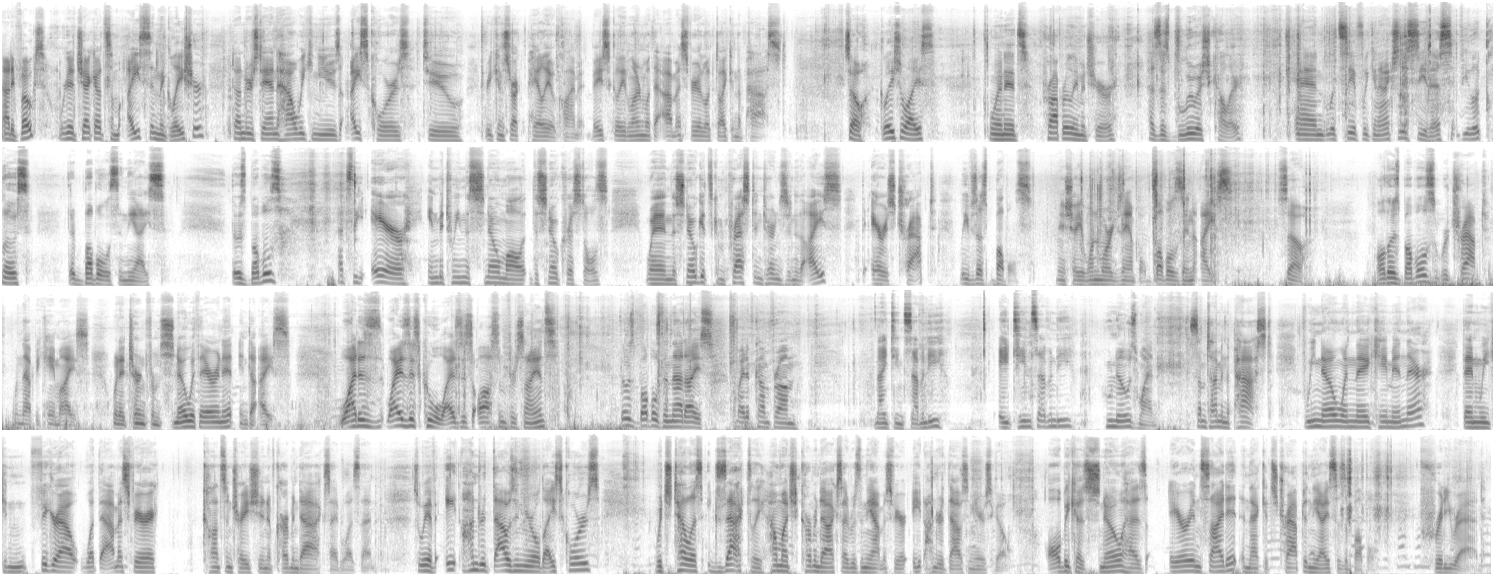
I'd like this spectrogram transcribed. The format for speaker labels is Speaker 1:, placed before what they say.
Speaker 1: Howdy folks, we're gonna check out some ice in the glacier to understand how we can use ice cores to reconstruct paleoclimate. Basically learn what the atmosphere looked like in the past. So glacial ice, when it's properly mature, has this bluish color. And let's see if we can actually see this. If you look close, there are bubbles in the ice. Those bubbles, that's the air in between the snow mol the snow crystals. When the snow gets compressed and turns into the ice, the air is trapped, leaves us bubbles. I'm gonna show you one more example, bubbles in ice. So, all those bubbles were trapped when that became ice, when it turned from snow with air in it into ice. Why does why is this cool? Why is this awesome for science? Those bubbles in that ice might have come from 1970, 1870, who knows when, sometime in the past. If we know when they came in there, then we can figure out what the atmospheric concentration of carbon dioxide was then. So we have 800,000 year old ice cores, which tell us exactly how much carbon dioxide was in the atmosphere 800,000 years ago. All because snow has air inside it and that gets trapped in the ice as a bubble. Pretty rad.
